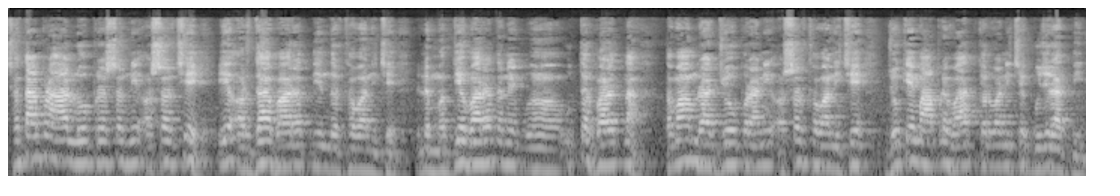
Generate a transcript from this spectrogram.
છતાં પણ આ લો પ્રેશરની અસર છે એ અડધા ભારતની અંદર થવાની છે. એટલે મધ્ય ભારત અને ઉત્તર ભારતના તમામ રાજ્યો ઉપર આની અસર થવાની છે. જો કે એમાં આપણે વાત કરવાની છે ગુજરાતની.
